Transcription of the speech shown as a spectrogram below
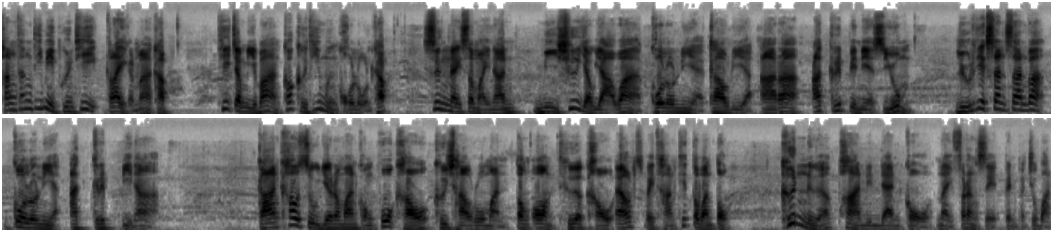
ทั้งทั้งที่มีพื้นที่ใกล้กันมากครับ ที่จะมีบ้างก็คือที่เมืองโคโลนครับซึ่งในสมัยนั้นมีชื่อยาวๆว่าโคโลเนียคลาวเดียอาราอักริปปิเนซิอุม หรือเรียกสั้นๆว่าโคโลเนียอักริปปินาการเข้าสู่เยอรมันของพวกเขาคือชาวโรมันต้องอ้อมเทือกเขาแอลป์ไปทางทิศตะวันตก ขึ้นเหนือผ่านดินแดนโกในฝรั่งเศสเป็นปัจจุบัน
